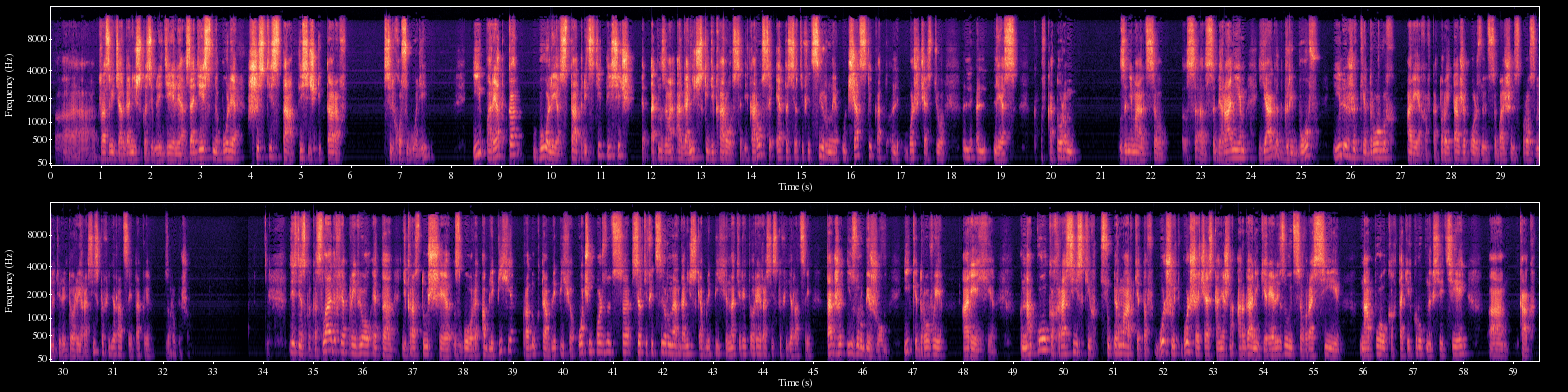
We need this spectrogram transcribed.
э, развития органического земледелия, задействовано более 600 тысяч гектаров сельхозугодий и порядка более 130 тысяч так называемые органические дикоросы. Дикоросы – это сертифицированные участки, большей частью лес, в котором занимаются собиранием ягод, грибов или же кедровых орехов, которые также пользуются большим спросом на территории Российской Федерации, так и за рубежом. Здесь несколько слайдов я привел. Это дикорастущие сборы облепихи. Продукты облепихи очень пользуются сертифицированной органической облепихи на территории Российской Федерации, также и за рубежом. И кедровые орехи. На полках российских супермаркетов большую, большая часть, конечно, органики реализуется в России на полках таких крупных сетей, а, как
